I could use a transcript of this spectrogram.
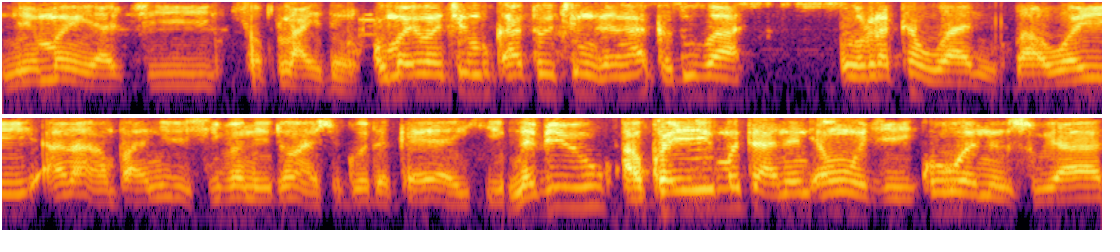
neman ya ci supply din kuma yawancin bukatocin gan haka duba tsoratarwa ne ba wai ana amfani da shi ba ne don a shigo da kayayyaki na biyu akwai mutanen yan waje kowane su ya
